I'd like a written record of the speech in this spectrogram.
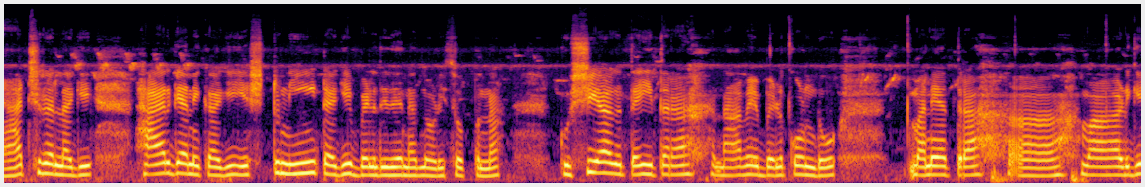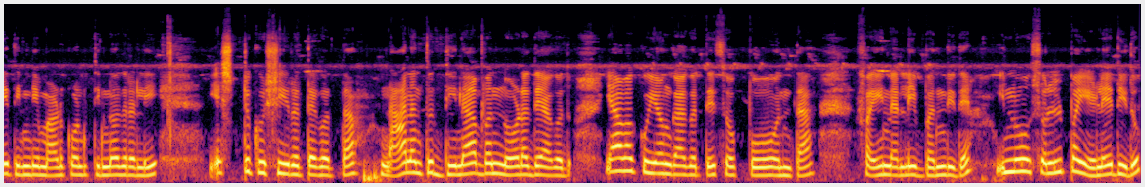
ನ್ಯಾಚುರಲ್ ಆಗಿ, ಆರ್ಗ್ಯಾನಿಕ್ ಆಗಿ ಎಷ್ಟು ನೀಟಾಗಿ ಬೆಳೆದಿದೆ ಅನ್ನೋದು ನೋಡಿ ಸೊಪ್ಪನ್ನು. ಖುಷಿಯಾಗುತ್ತೆ ಈ ಥರ ನಾವೇ ಬೆಳ್ಕೊಂಡು ಮನೆ ಹತ್ರ ಮಾ, ಅಡುಗೆ ತಿಂಡಿ ಮಾಡ್ಕೊಂಡು ತಿನ್ನೋದ್ರಲ್ಲಿ ಎಷ್ಟು ಖುಷಿ ಇರುತ್ತೆ ಗೊತ್ತಾ? ನಾನಂತೂ ದಿನ ಬಂದು ನೋಡೋದೇ ಆಗೋದು. ಯಾವಾಗ ಕುಯ್ಯೋಂಗಾಗುತ್ತೆ ಸೊಪ್ಪು ಅಂತ ಫೈನಲ್ಲಿ ಬಂದಿದೆ. ಇನ್ನೂ ಸ್ವಲ್ಪ ಎಳೆದಿದು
